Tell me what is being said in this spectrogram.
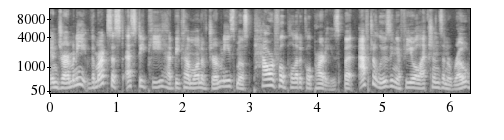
In Germany, the Marxist SDP had become one of Germany's most powerful political parties, but after losing a few elections in a row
